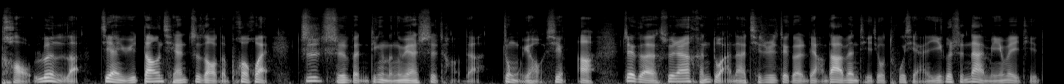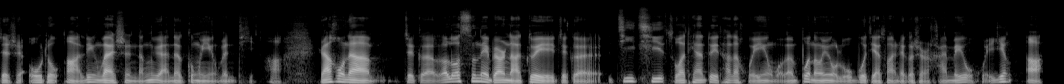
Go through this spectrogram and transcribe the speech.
讨论了鉴于当前制造的破坏，支持稳定能源市场的。重要性啊，这个虽然很短呢，其实这个两大问题就凸显，一个是难民问题，这是欧洲啊，另外是能源的供应问题啊，然后呢。这个俄罗斯那边呢，对这个 G 七昨天对他的回应，我们不能用卢布结算这个事儿还没有回应啊。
